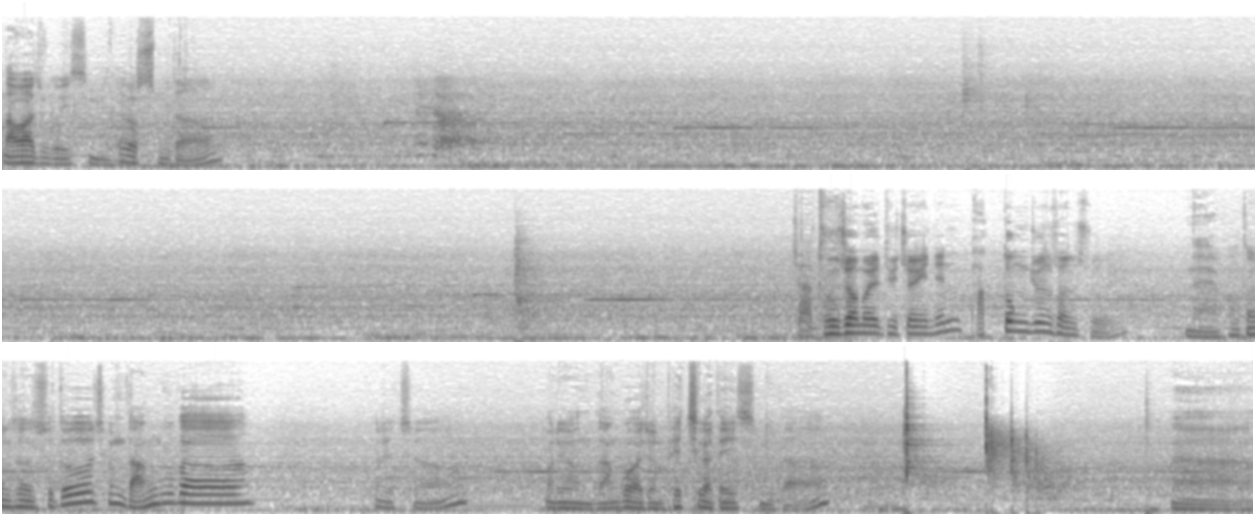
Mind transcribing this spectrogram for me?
나와주고 있습니다. 그렇습니다. 자, 두 점을 뒤져 있는 박동준 선수. 네, 박동 선수도 지금 난구가 그렇죠. 어려운 난구가 좀 배치가 돼 있습니다. 아,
